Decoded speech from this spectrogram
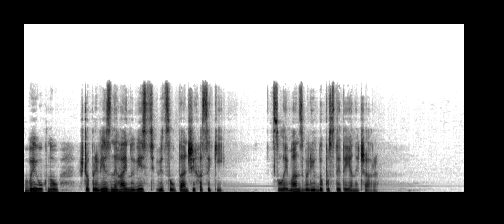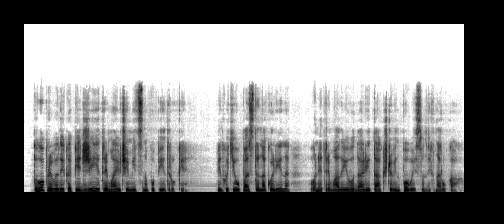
вигукнув, що привіз негайну вість від султанші Хасики. Сулейман звелів допустити яничара. Того привели капіджії, тримаючи міцно попід руки. Він хотів упасти на коліна, вони тримали його далі так, що він повис у них на руках.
